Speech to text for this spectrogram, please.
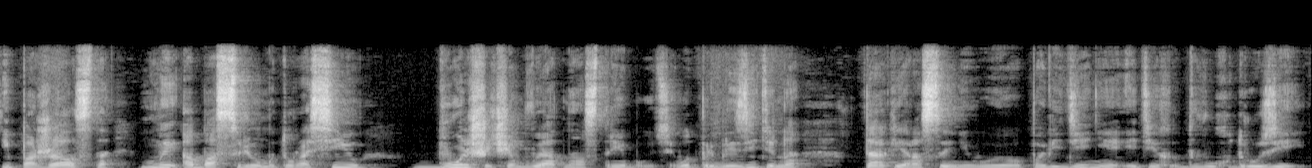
и, пожалуйста, мы обосрем эту Россию больше, чем вы от нас требуете. Вот приблизительно так я расцениваю поведение этих двух друзей.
